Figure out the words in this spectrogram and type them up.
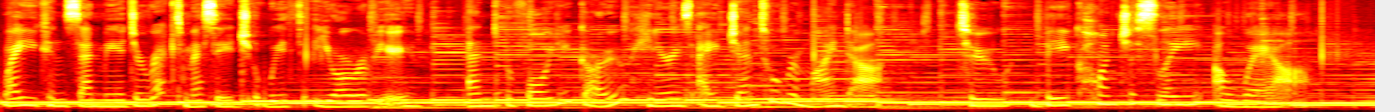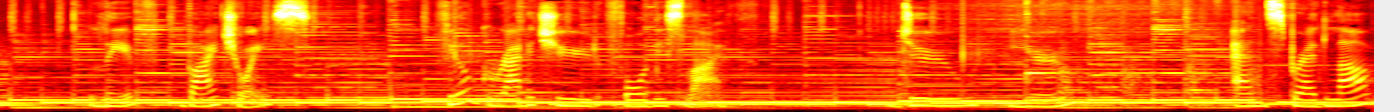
where you can send me a direct message with your review. And before you go, here is a gentle reminder to be consciously aware, live by choice Feel gratitude for this life. Do you and spread love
